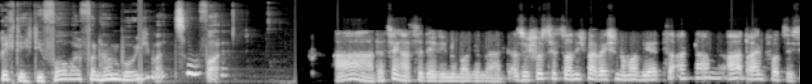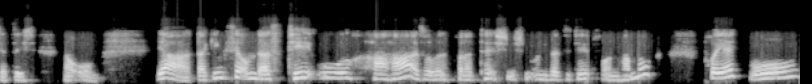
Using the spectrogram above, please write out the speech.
Richtig, die Vorwahl von Hamburg war Zufall. Ah, deswegen hast du dir die Nummer gemerkt. Also ich wusste jetzt noch nicht mal, welche Nummer wir jetzt haben. Ah, 43, jetzt sehe ich nach oben. Ja, da ging es ja um das TUHH, also von der Technischen Universität von Hamburg Projekt, wo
